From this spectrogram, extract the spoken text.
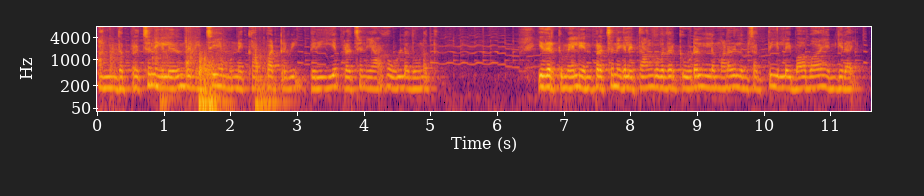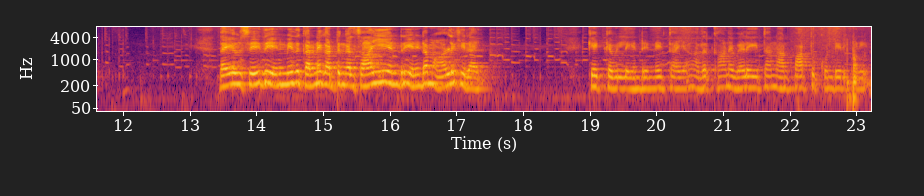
அந்த பிரச்சனையிலிருந்து நிச்சயம் உன்னை காப்பாற்றுவேன். பெரிய பிரச்சனையாக உள்ளது உனக்கு. இதற்கு மேல் என் பிரச்சனைகளை தாங்குவதற்கு உடலிலும் மனதிலும் சக்தி இல்லை பாபா என்கிறாய். தயவு செய்து என் மீது கருணை காட்டுங்கள் சாயி என்று என்னிடம் அழுகிறாய் கேட்கவில்லை என்று நினைத்தாயா? அதற்கான வேலையைத்தான் நான் பார்த்து கொண்டிருக்கிறேன்.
